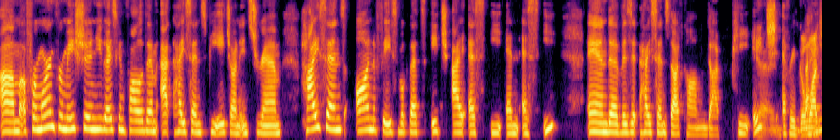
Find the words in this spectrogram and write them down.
Um. For more information, you guys can follow them at Hisense PH on Instagram, Hisense on Facebook. That's H I S E N S E, and uh, visit hisense.com.ph. Yeah, Everybody. Go watch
